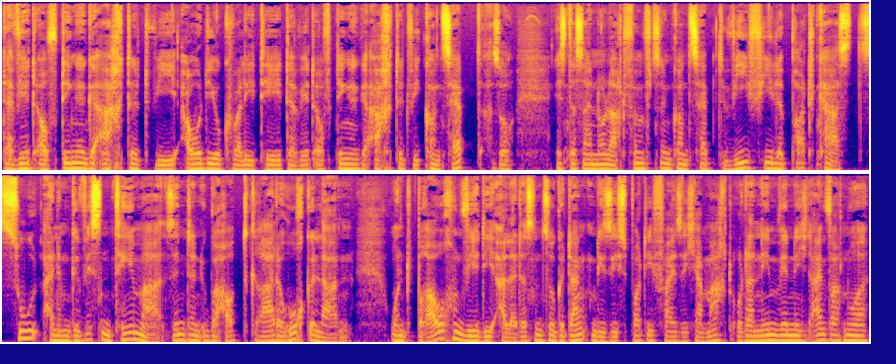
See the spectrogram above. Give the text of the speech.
Da wird auf Dinge geachtet wie Audioqualität, da wird auf Dinge geachtet wie Konzept. Also ist das ein 0815 Konzept? Wie viele Podcasts zu einem gewissen Thema sind denn überhaupt gerade hochgeladen? Und brauchen wir die alle? Das sind so Gedanken, die sich Spotify sicher macht. Oder nehmen wir nicht einfach nur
